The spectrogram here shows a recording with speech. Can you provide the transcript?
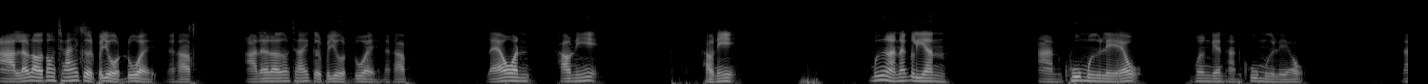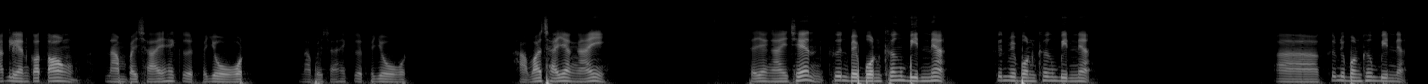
อ่านแล้วเราต้องใช้ให้เกิดประโยชน์ด้วยนะครับ อ่าแล้วเราต้องใช้ให้เกิดประโยชน์ด้วยนะครับ แล้ววันคราวนี้คราวนี้ เมื่อนักเรียนอ่านคู่มือแล้ว เมื่อนักเรียนอ่านคู่มือแล้ว นักเรียนก็ต้องนำไปใช้ให้เกิดประโยชน์นำไปใช้ให้เกิดประโยชน์ ถามว่าใช้ยังไง ใช้ยังไง เช่น ขึ้นไปบนเครื่องบินเนี่ยขึ้นไปบนเครื่องบินเนี่ยขึ้นไปบนเครื่องบินเนี่ย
